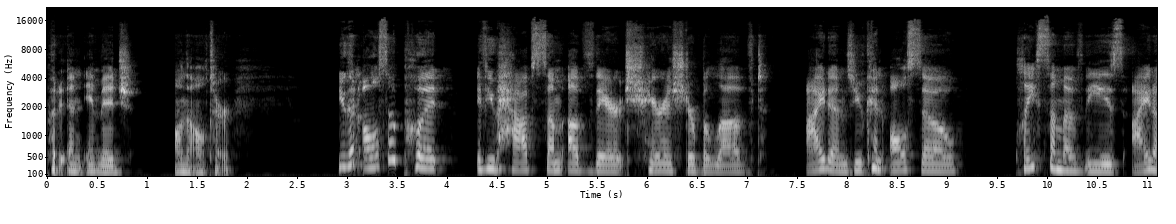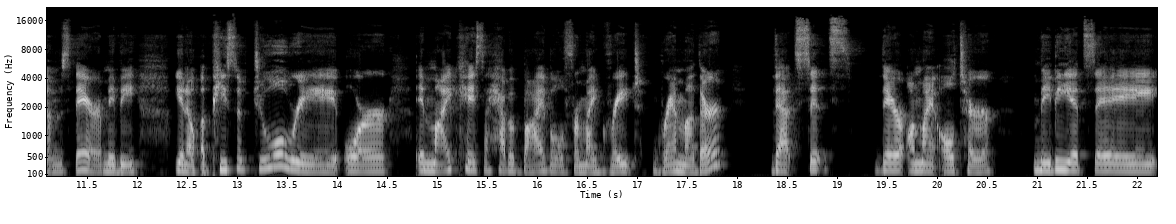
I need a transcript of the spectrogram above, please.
put an image on the altar. You can also put, if you have some of their cherished or beloved items, you can also place some of these items there maybe you know a piece of jewelry or in my case i have a bible from my great grandmother that sits there on my altar Maybe it's a,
